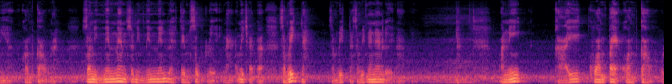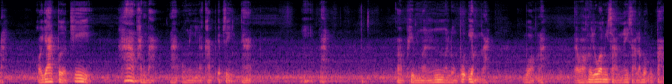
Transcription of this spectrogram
นี่ฮะความเก่านะสนิมเม่นเม่นๆสนิมเม้นเม้นๆเลย เต็มสูตรเลยนะไม่ใช่สำริดนะ สำริดนะสำริดแน่นๆเลยนะนะอันนี้ขายความแปลกความเก่านะขออนุญาตเปิดที่ 5,000 บาทนะองค์นี้นะครับ FC นะฮะนี่นะก็พิมพ์เหมือนเหมือนหลวงปู่เอี่ยมนะบอกนะ แต่ว่าไม่รู้ว่ามีสารในสารระบบหรือเปล่า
